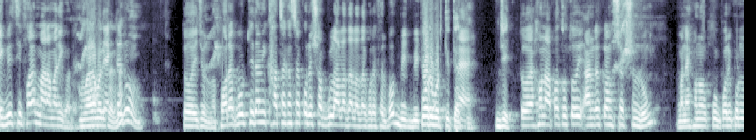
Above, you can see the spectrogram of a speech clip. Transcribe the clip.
এগ্রেসিভ হয় মারামারি করে। মারামারি করে, একটা রুম তো এই জন্য পরবর্তীতে আমি খাঁচা খাঁচা করে সবগুলো আলাদা আলাদা করে ফেলব বিট বিট পরবর্তীতে হ্যাঁ। জি। তো এখন আপাতত আন্ডার কনস্ট্রাকশন রুম মানে এখনও পরিপূর্ণ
